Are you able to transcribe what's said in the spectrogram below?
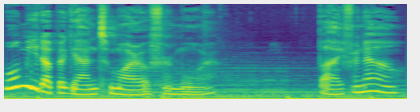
We'll meet up again tomorrow for more. Bye for now.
